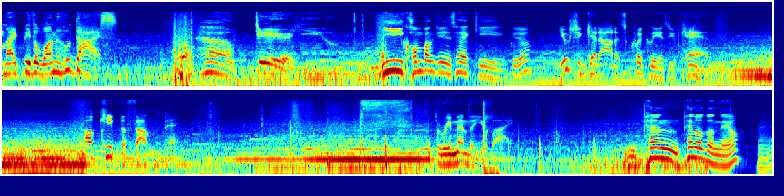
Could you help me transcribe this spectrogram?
might be the one who dies. How dare you? 이 건방진 새끼 그죠? You should get out as quickly as you can. I'll keep the fountain pen. To remember you by. 펜, 펜 얻었네요 네.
